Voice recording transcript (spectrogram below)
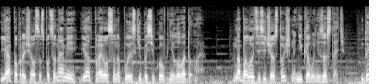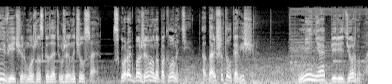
Я попрощался с пацанами и отправился на поиски босиков гнилого дома. На болоте сейчас точно никого не застать. Да и вечер, можно сказать, уже начался. Скоро к Бажену на поклон идти, а дальше толковище. Меня передернуло.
